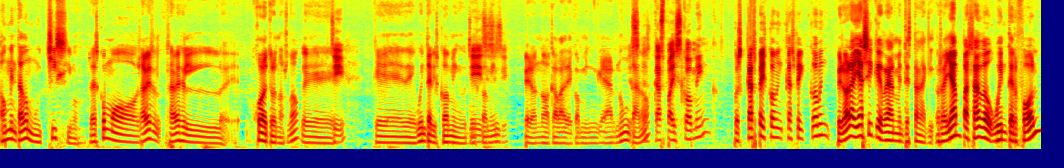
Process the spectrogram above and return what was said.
ha aumentado muchísimo. O sea, es como, ¿sabes? ¿Sabes el eh, Juego de Tronos, no? Que, Sí. Que de Winter is Coming, Winter Sí, is coming, sí, sí. pero no acaba de cominguear nunca, Es- ¿no? Caspa is coming. Pues Caspa is coming, Caspa is coming, pero ahora ya sí que realmente están aquí. O sea, ya han pasado Winterfall.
